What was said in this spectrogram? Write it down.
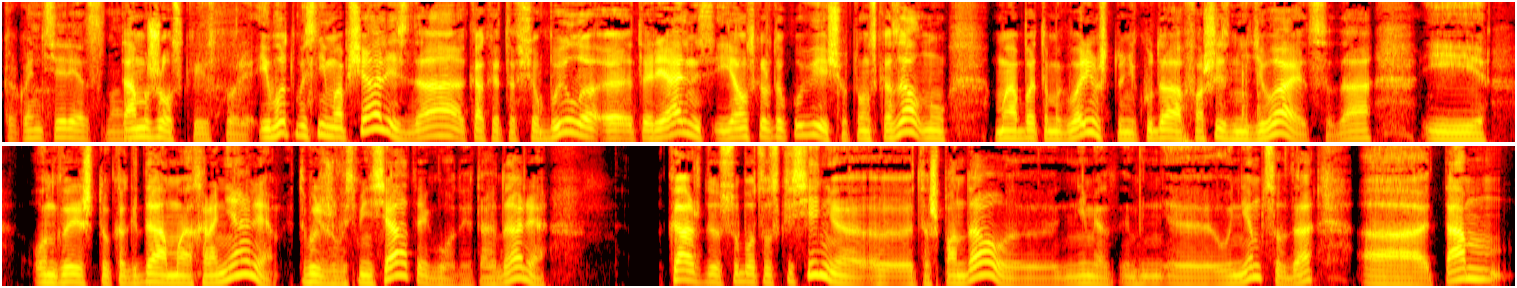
Как интересно. Там жесткая история. И вот мы с ним общались, да, как это все было, э, это реальность. И я вам скажу такую вещь. Вот он сказал, ну, мы об этом и говорим, что никуда фашизм не девается, да, и он говорит, что когда мы охраняли, это были же 80-е годы и так далее, каждую субботу-воскресенье, э, это Шпандау э, у немцев, да, а, там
